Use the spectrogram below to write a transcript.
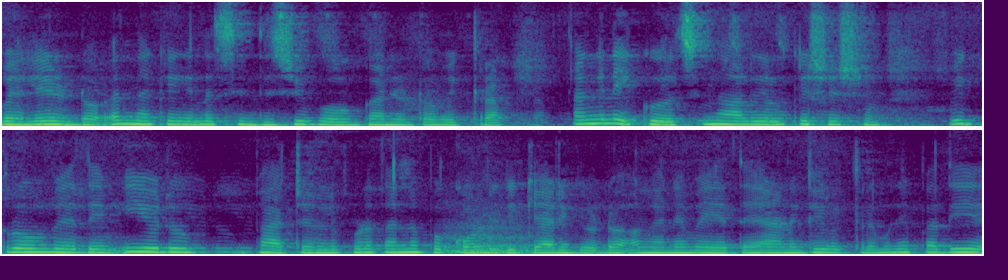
വിലയുണ്ടോ എന്നൊക്കെ ഇങ്ങനെ ചിന്തിച്ചു പോകുകയാണ് വിക്രം. അങ്ങനെ കുറച്ച് നാളുകൾക്ക് ശേഷം വിക്രവും വേദയും ഈ ഒരു പാറ്റേണിൽ കൂടെ തന്നെ പൊയ്ക്കൊണ്ടിരിക്കുകയായിരിക്കും കേട്ടോ അങ്ങനെ വേദയാണെങ്കിൽ വിക്രമിനെ പതിയെ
